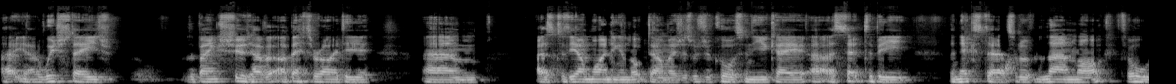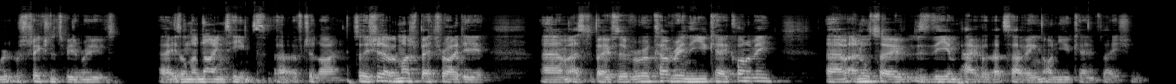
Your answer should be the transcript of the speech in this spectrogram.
Uh, you know, at which stage the bank should have a, a better idea um, as to the unwinding and lockdown measures, which of course in the UK are set to be the next uh, sort of landmark for all restrictions to be removed uh, is on the 19th uh, of July. So they should have a much better idea um, as to both the recovery in the UK economy um, and also the impact that that's having on UK inflation.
